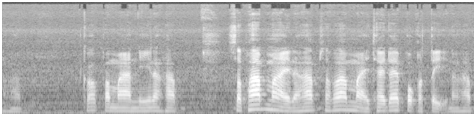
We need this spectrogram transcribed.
นะครับ ก็ประมาณนี้นะครับ สภาพใหม่นะครับ สภาพใหม่ใช้ได้ปกตินะครับ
